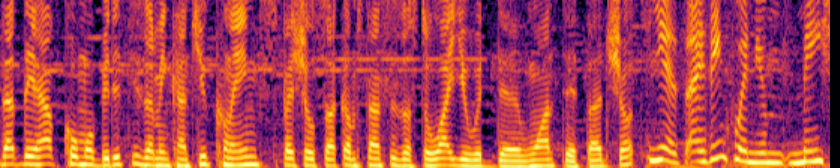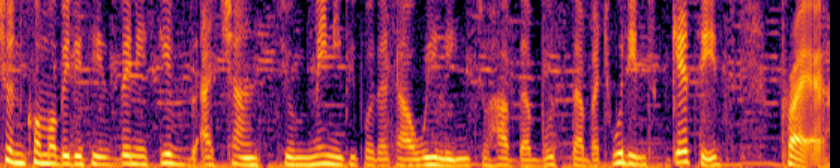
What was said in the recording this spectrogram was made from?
that they have comorbidities? I mean, can't you claim special circumstances as to why you would uh, want a third shot? Yes, I think when you mention comorbidities, then it gives a chance to many people that are willing to have the booster but wouldn't get it prior.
